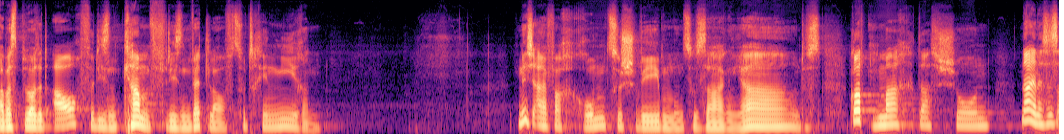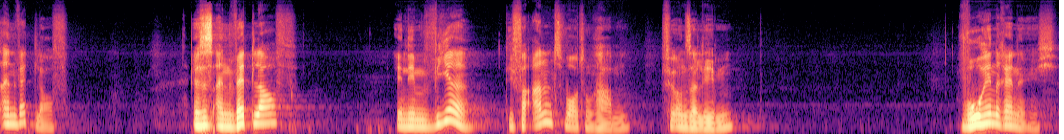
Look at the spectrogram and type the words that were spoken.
aber es bedeutet auch, für diesen Kampf, für diesen Wettlauf zu trainieren. Nicht einfach rumzuschweben und zu sagen, ja, das, Gott macht das schon. Nein, es ist ein Wettlauf. Es ist ein Wettlauf, in dem wir die Verantwortung haben für unser Leben. Wohin renne ich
